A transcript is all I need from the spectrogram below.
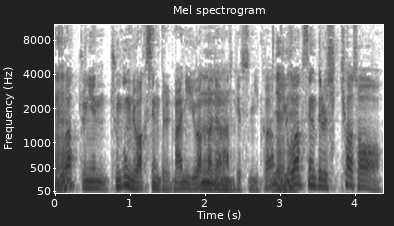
예. 유학 중인 중국 유학생들 많이 유학 가지 음. 않았겠습니까? 네네. 유학생들을 시켜서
